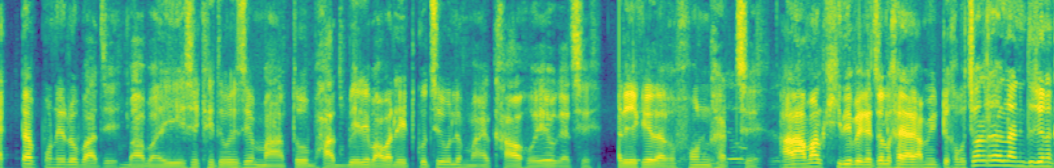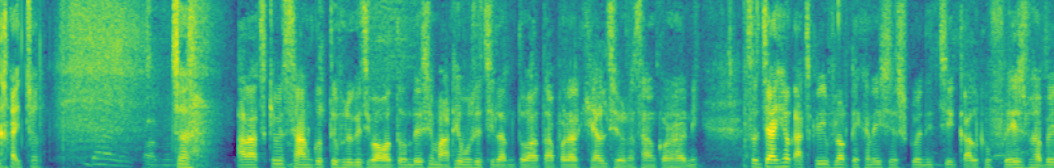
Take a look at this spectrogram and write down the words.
একটা পনেরো বাজে। বাবা এই এসে খেতে বসেছে, মা তো ভাত বেড়ে বাবা লেট করছে বলে মায়ের খাওয়া হয়েও গেছে। আর একে দেখো ফোন ঘাটছে। আর আমার খিদে গেছে, চল খাই, আমি একটু খাব। চল চল, নানি দুজনে খাই, চল। চল। আর আজকে আমি স্নান করতে ভুলে গেছি, বাবা তখন এসে মাঠে বসেছিলাম তো তারপর আর খেয়াল ছিল না, স্নান করা হয়নি। তো যাই হোক, আজকের এই ব্লগটা এখানেই শেষ করে দিচ্ছি। কাল খুব ফ্রেশভাবে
